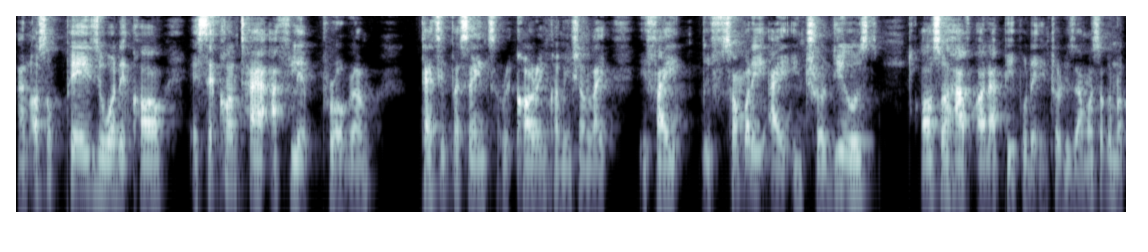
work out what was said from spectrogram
And also pays you what they call a second tier affiliate program, 30% recurring commission. Like if I, if somebody I introduced also have other people they introduce, I'm also going to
